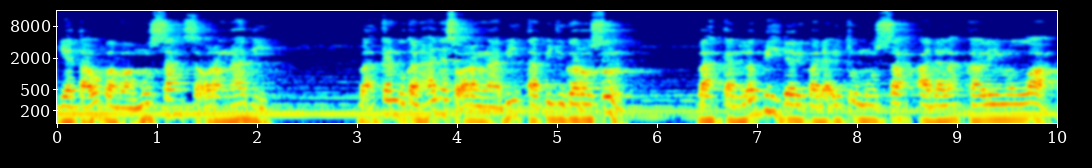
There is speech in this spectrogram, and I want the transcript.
Dia tahu bahwa Musa seorang nabi. Bahkan bukan hanya seorang nabi, tapi juga rasul. Bahkan lebih daripada itu Musa adalah kalimullah.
